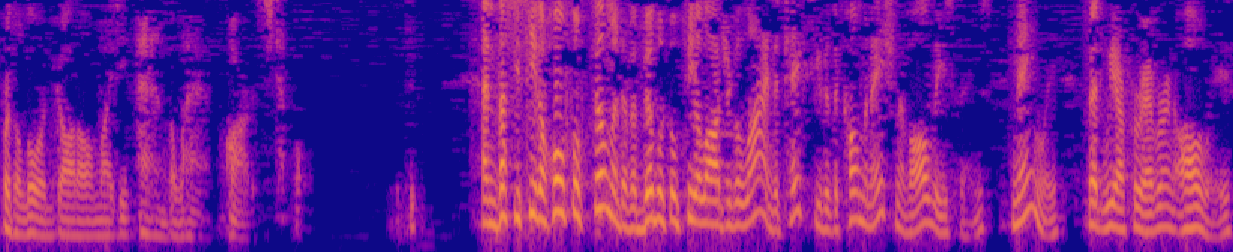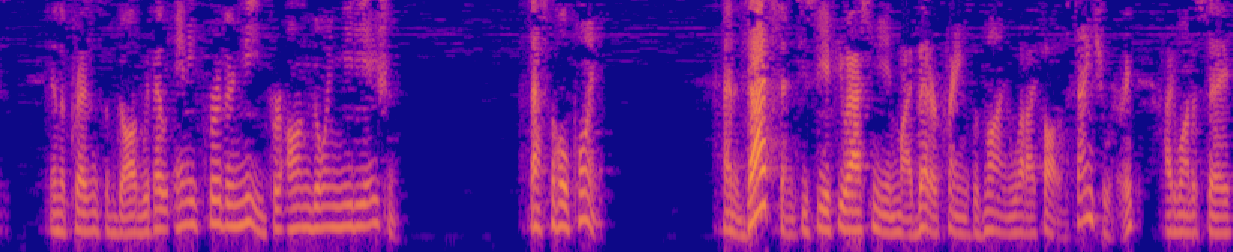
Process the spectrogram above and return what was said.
for the Lord God Almighty and the Lamb are its temple. And thus you see the whole fulfillment of a biblical theological line that takes you to the culmination of all these things, namely, that we are forever and always in the presence of God without any further need for ongoing mediation. That's the whole point. And in that sense, you see, if you ask me in my better frames of mind what I thought of sanctuary, I'd want to say,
